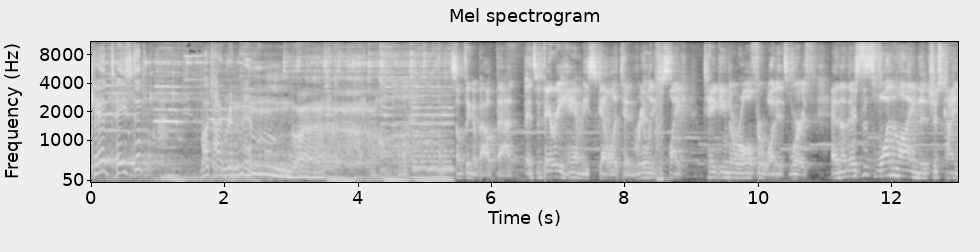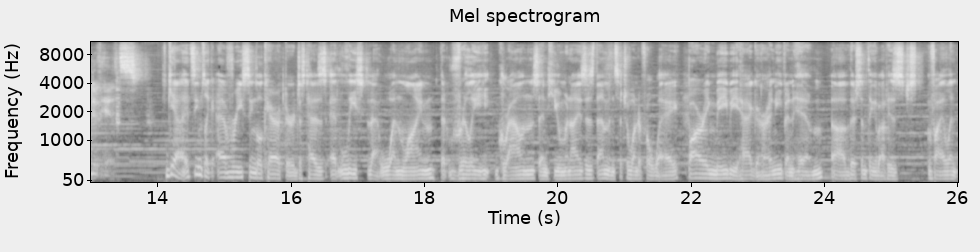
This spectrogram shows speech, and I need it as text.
can't taste it. But I remember. something about that. It's a very hammy skeleton, really just like taking the role for what it's worth. And then there's this one line that just kind of hits. Yeah, it seems like every single character just has at least that one line that really grounds and humanizes them in such a wonderful way. Barring maybe Haggard and even him, uh, there's something about his just violent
